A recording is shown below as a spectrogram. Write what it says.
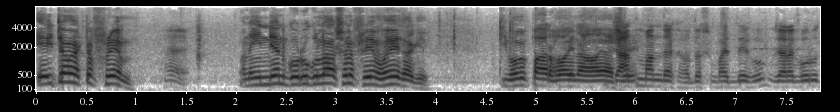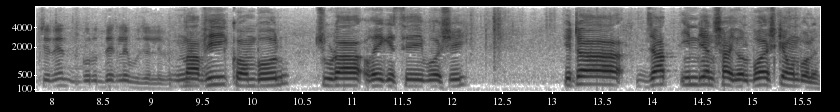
এইটাও একটা ফ্রেম হ্যাঁ। মানে ইন্ডিয়ান গরুগুলো আসলে ফ্রেম হয়ে থাকে। কীভাবে পার হয় না হয় আসে? জাতমান দেখাও দর্শক ভাই দেখুক যারা গরু চেনে গরু দেখলে বুঝে নেবে। নাভি কম্বল চূড়া হয়ে গেছে এই বয়সেই। এটা জাত ইন্ডিয়ান সাইহল বয়স কেমন বলেন?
